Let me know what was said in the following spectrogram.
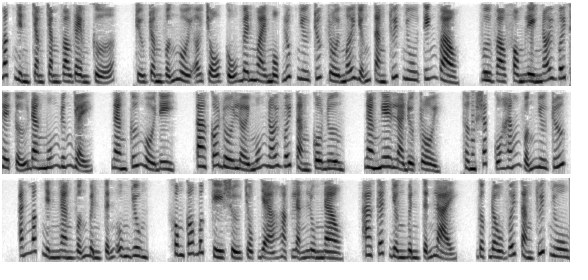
mắt nhìn chầm chầm vào rèm cửa, Triệu Trầm vẫn ngồi ở chỗ cũ bên ngoài một lúc như trước rồi mới dẫn Tàng Tuyết Nhu tiến vào, vừa vào phòng liền nói với thê tử đang muốn đứng dậy, nàng cứ ngồi đi, ta có đôi lời muốn nói với Tàng cô nương, nàng nghe là được rồi, thần sắc của hắn vẫn như trước, ánh mắt nhìn nàng vẫn bình tĩnh ung dung, không có bất kỳ sự chột dạ hoặc lạnh lùng nào, A Kết dần bình tĩnh lại, gật đầu với Tàng Tuyết Nhu,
